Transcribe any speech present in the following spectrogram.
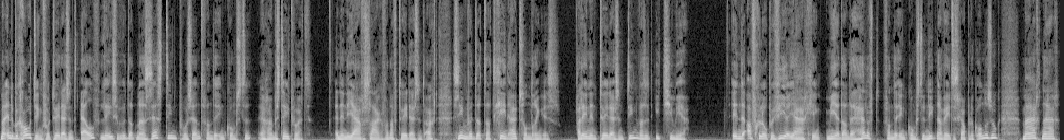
Maar in de begroting voor 2011 lezen we dat maar 16% van de inkomsten eraan besteed wordt. En in de jaarverslagen vanaf 2008 zien we dat dat geen uitzondering is. Alleen in 2010 was het ietsje meer. In de afgelopen vier jaar ging meer dan de helft van de inkomsten... niet naar wetenschappelijk onderzoek, maar naar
